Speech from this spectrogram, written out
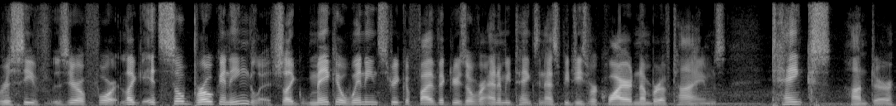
receive zero four. Like it's so broken English. Like make a winning streak of five victories over enemy tanks and SPGs required number of times. Tanks Hunter.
